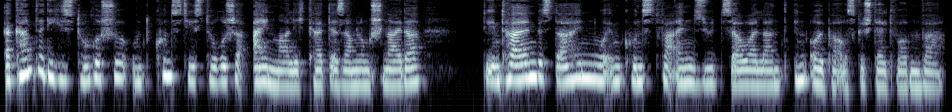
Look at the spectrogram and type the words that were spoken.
erkannte die historische und kunsthistorische Einmaligkeit der Sammlung Schneider, die in Teilen bis dahin nur im Kunstverein Südsauerland in Olpe ausgestellt worden war.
